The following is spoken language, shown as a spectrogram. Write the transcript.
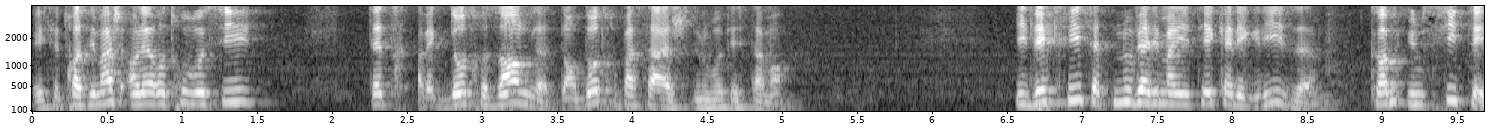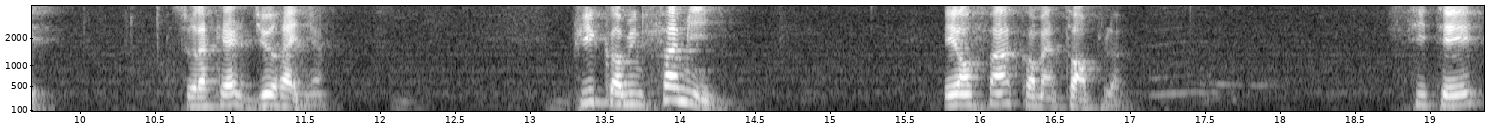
Et ces trois images, on les retrouve aussi, peut-être avec d'autres angles, dans d'autres passages du Nouveau Testament. Il décrit cette nouvelle humanité qu'est l'Église comme une cité sur laquelle Dieu règne, puis comme une famille, et enfin comme un temple. Cité,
